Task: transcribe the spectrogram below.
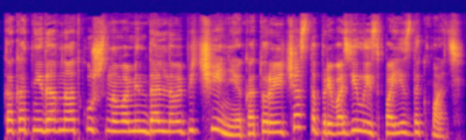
как от недавно откушенного миндального печенья, которое часто привозила из поездок мать.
